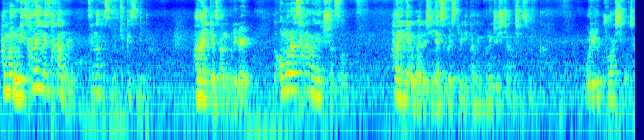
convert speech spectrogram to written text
한번 우리 하나님의 사랑을 생각했으면 좋겠습니다. 하나님께서는 우리를 너무나 사랑하여 주셔서 하나님의 의가 되신 예수 그리스도를 이 땅에 보내주시지 않으셨습니까? 우리를 구하시고자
